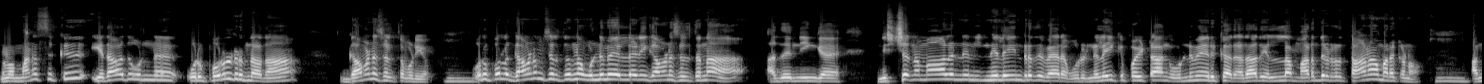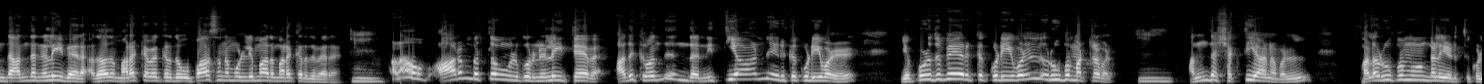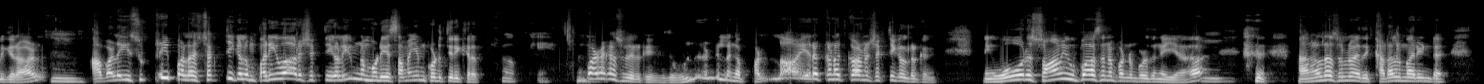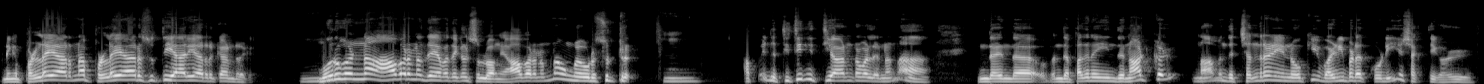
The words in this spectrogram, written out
நம்ம மனசுக்கு ஏதாவது ஒண்ணு ஒரு பொருள் இருந்தாதான் கவனம் செலுத்த முடியும். ஒரு பொருள் கவனம் செலுத்துனா ஒண்ணுமே இல்லை நீ கவனம் செலுத்தினா அது நீங்க நிச்சயமான நில்- நிலைன்றது வேற ஒரு நிலைக்கு போயிட்டா அங்க ஒண்ணுமே இருக்காது அதாவது எல்லாம் மறந்துடுறது தானா மறக்கணும். அந்த அந்த நிலை வேற அதாவது மறக்க வைக்கிறது உபாசனை மூலியமா அதை மறக்கிறது வேற. ஆனா ஆரம்பத்துல உங்களுக்கு ஒரு நிலை தேவை அதுக்கு வந்து இந்த நித்யான்னு இருக்கக்கூடியவள் எப்பொழுதுமே இருக்கக்கூடியவள் ரூபமற்றவள். அந்த சக்தியானவள் பல ரூபங்களை எடுத்துக்கொள்கிறாள். அவளை சுற்றி பல சக்திகளும் பரிவார சக்திகளையும் நம்முடைய சமயம் கொடுத்திருக்கிறது. அழகா சொல்லியிருக்கு. இது ஒண்ணு ரெண்டு இல்லைங்க. பல்லாயிரக்கணக்கான சக்திகள் இருக்குங்க. நீங்க ஒவ்வொரு சுவாமி உபாசனை பண்ணும் பொழுதுங்க ஐயா. அதனாலதான் சொல்லுவேன் இது கடல் மாதிரின்ட்டு. நீங்க பிள்ளையாருன்னா பிள்ளையார் சுத்தி யார் யார் இருக்கான்னு இருக்கு. முருகன்னா ஆவரண தேவதைகள் சொல்லுவாங்க. ஆவரணம்னா உங்க ஒரு சுற்று. அப்போ இந்த திதி நித்யான்றவள் என்னன்னா இந்த இந்த இந்த பதினைந்து நாட்கள் நாம் இந்த சந்திரனை நோக்கி வழிபடக்கூடிய சக்திகள்.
